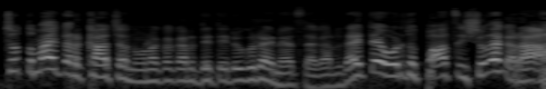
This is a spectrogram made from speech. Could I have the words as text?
ちょっと前から母ちゃんのお腹から出てるぐらいのやつだから、大体俺とパーツ一緒だから、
